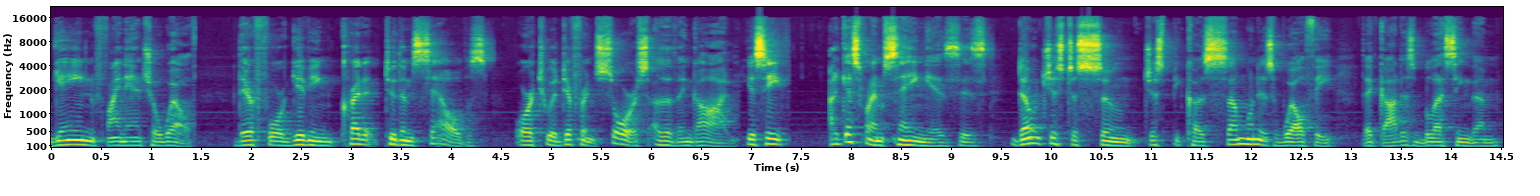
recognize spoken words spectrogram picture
gain financial wealth, therefore giving credit to themselves or to a different source other than God? You see, I guess what I'm saying is is don't just assume just because someone is wealthy that God is blessing them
